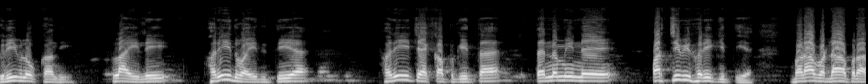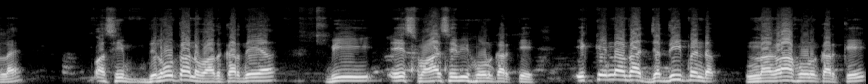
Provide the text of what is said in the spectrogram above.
ਗਰੀਬ ਲੋਕਾਂ ਦੀ ਭਲਾਈ ਲਈ ਫਰੀ ਦਵਾਈ ਦਿੱਤੀ ਹੈ, ਫਰੀ ਚੈੱਕਅਪ ਕੀਤਾ ਹੈ, ਤਿੰਨ ਮਹੀਨੇ ਪਰਚੀ ਵੀ ਫਰੀ ਕੀਤੀ ਹੈ। ਬੜਾ ਵੱਡਾ ਉਪਰਾਲਾ ਹੈ। ਅਸੀਂ ਦਿਲੋਂ ਧੰਨਵਾਦ ਕਰਦੇ ਹਾਂ ਵੀ ਇਹ ਸਮਾਜ ਸੇਵੀ ਹੋਣ ਕਰਕੇ, ਇੱਕ ਇਹਨਾਂ ਦਾ ਜੱਦੀ ਪਿੰਡ ਨਗਲਾ ਹੋਣ ਕਰਕੇ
